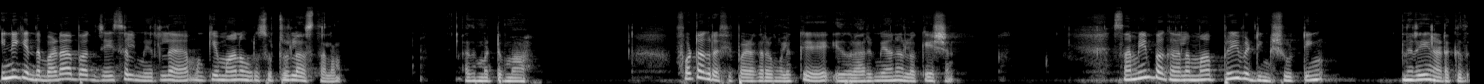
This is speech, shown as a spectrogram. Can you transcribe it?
இன்றைக்கி இந்த படாபாக் ஜெய்சல்மீரில் முக்கியமான ஒரு சுற்றுலா ஸ்தலம். அது மட்டுமா? ஃபோட்டோகிராஃபி பழகிறவங்களுக்கு இது ஒரு அருமையான லொக்கேஷன் சமீப காலமாக ப்ரீ வெட்டிங் ஷூட்டிங் நிறைய நடக்குது.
